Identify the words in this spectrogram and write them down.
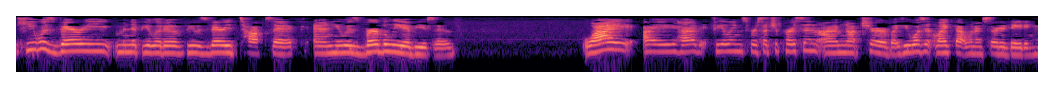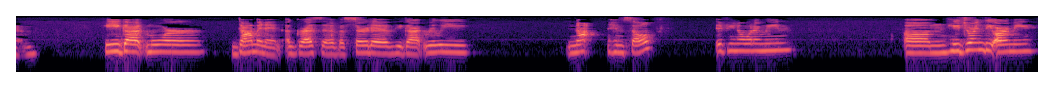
he was very manipulative, he was very toxic, and he was verbally abusive. Why I had feelings for such a person, I'm not sure, but he wasn't like that when I started dating him. He got more dominant, aggressive, assertive. He got really not himself, if you know what I mean. Um, he joined the army,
